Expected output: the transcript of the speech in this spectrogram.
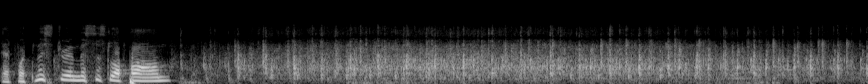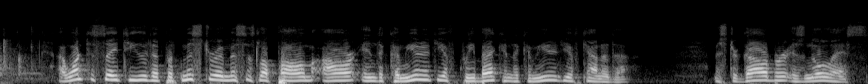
that what Mr. and Mrs. LaPalme I want to say to you that what Mr. and Mrs. LaPalme are in the community of Quebec and the community of Canada, Mr. Garber is no less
